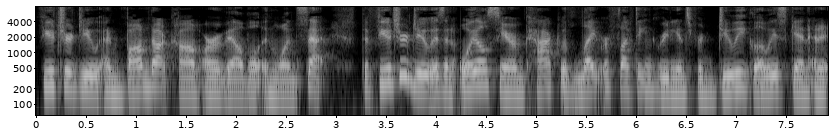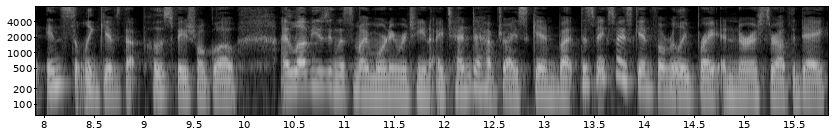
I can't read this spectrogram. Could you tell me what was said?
Future Dew, and Balm.com are available in one set. The Future Dew is an oil serum packed with light reflecting ingredients for dewy, glowy skin, and it instantly gives that post facial glow. I love using this in my morning routine. I tend to have dry skin, but this makes my skin feel really bright and nourished throughout the day.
